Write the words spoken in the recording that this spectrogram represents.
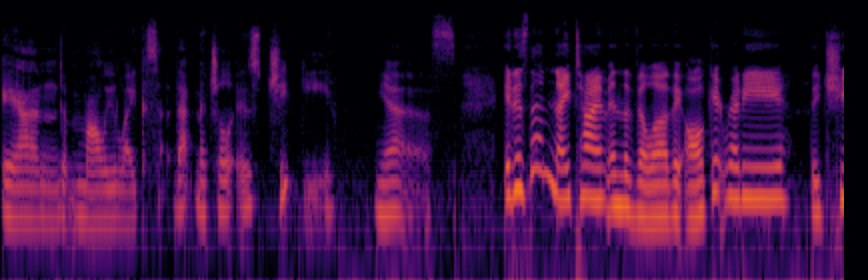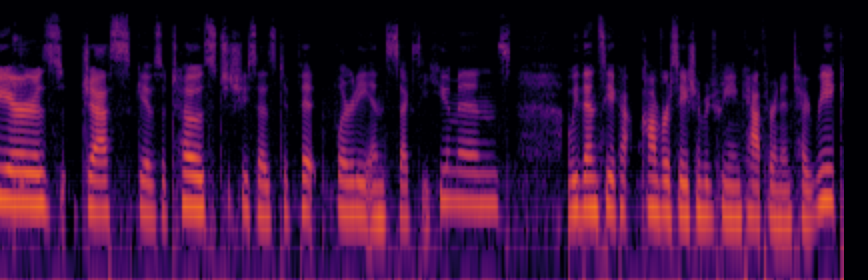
and Molly likes that Mitchell is cheeky. Yes. It is then nighttime in the villa. They all get ready. They cheers. Jess gives a toast. She says to fit, flirty, and sexy humans. We then see a conversation between Catherine and Tyrique.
